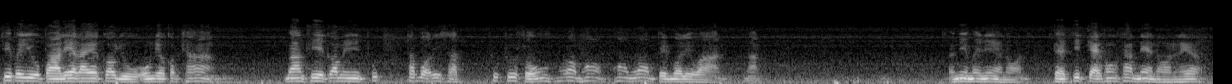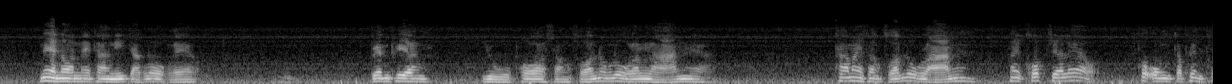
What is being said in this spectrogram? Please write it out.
ที่ไปอยู่ป่าเรียอะไรก็อยู่องค์เดียวกับช่าง บางทีก็มีพุทธบริษัททุกๆสงฆ์ล้อมห้อมห้อมล้อมเป็นบริวารนั่น อันนี้ไม่แน่นอน แต่จิตใจของท่านแน่นอนแล้ว แน่นอนในทางนี้จากโลกแล้ว เป็นเพียงอยู่พอสั่งสอนลูกๆหลานๆเนี่ย ถ้าไม่สั่งสอนลูกหลาน ให้ครบเสียแล้ว พระองค์จะเพ่งโท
